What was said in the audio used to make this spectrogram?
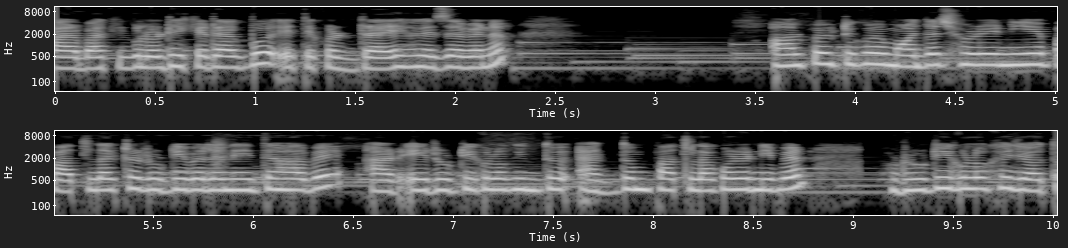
আর বাকিগুলো ঢেকে রাখব। এতে করে ড্রাই হয়ে যাবে না। অল্প একটু করে ময়দা ছড়িয়ে নিয়ে পাতলা একটা রুটি বেলে নিতে হবে। আর এই রুটিগুলো কিন্তু একদম পাতলা করে নেবেন। রুটিগুলোকে যত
